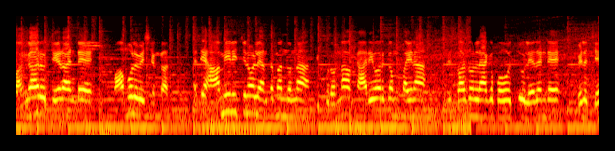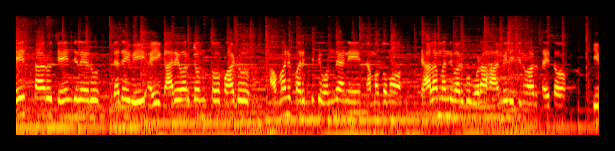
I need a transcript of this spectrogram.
బంగారు చీర అంటే మామూలు విషయం కాదు. అయితే హామీలు ఇచ్చిన వాళ్ళు ఎంతమంది ఉన్నా ఇప్పుడున్న కార్యవర్గం పైన విశ్వాసం లేకపోవచ్చు లేదంటే వీళ్ళు చేయిస్తారు చేయించలేరు లేదా ఇవి ఈ కార్యవర్గంతో పాటు అవ్వని పరిస్థితి ఉంది అని నమ్మకము చాలా మంది వరకు కూడా హామీలు ఇచ్చిన వారు సైతం ఈ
